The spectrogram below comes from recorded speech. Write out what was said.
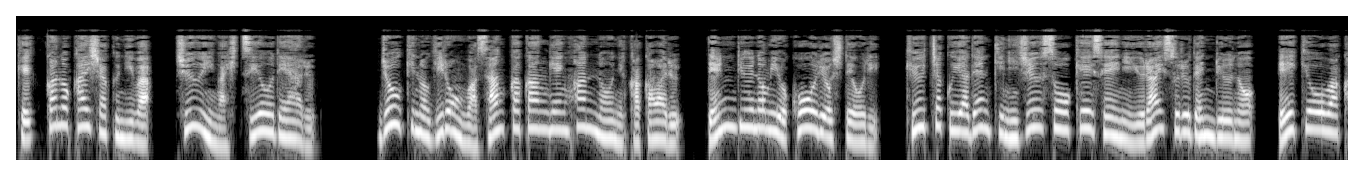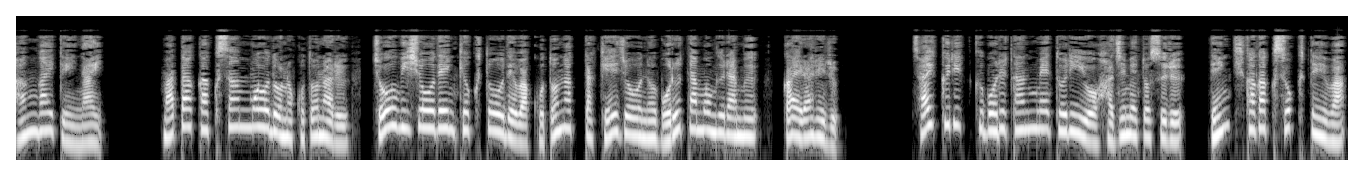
結果の解釈には注意が必要である。上記の議論は酸化還元反応に関わる電流のみを考慮しており、吸着や電気二重層形成に由来する電流の影響は考えていない。また拡散モードの異なる超微小電極等では異なった形状のボルタモグラムが得られる。サイクリックボルタンメトリーをはじめとする電気化学測定は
